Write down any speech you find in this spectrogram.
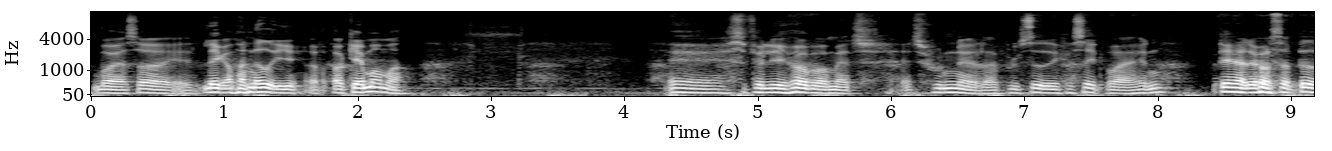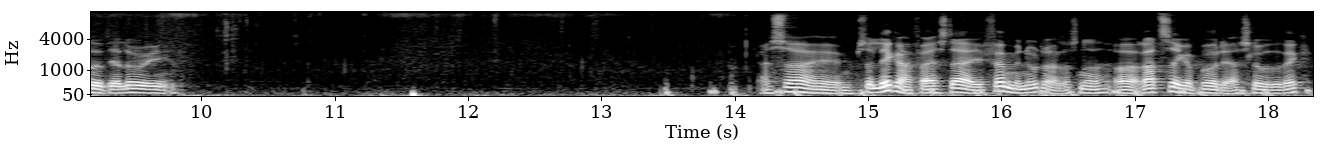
hvor jeg så øh, lægger mig ned i og, og gemmer mig. Øh, selvfølgelig i håb om, at, at hun eller politiet ikke har set, hvor jeg er henne. Det her, det var så bedet, jeg lå i. Og så, øh, så ligger jeg faktisk der i 5 minutter eller sådan noget, og er ret sikker på, at det er slået væk.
